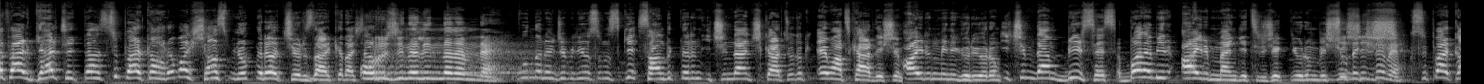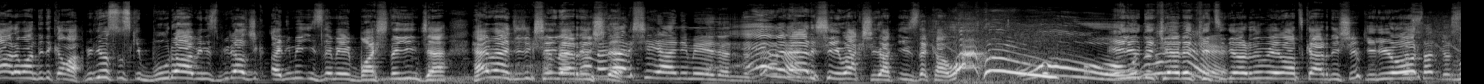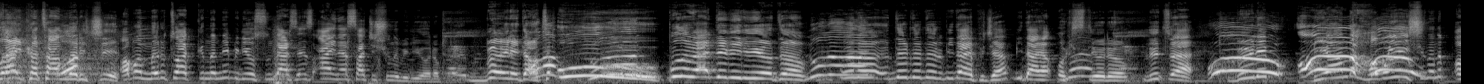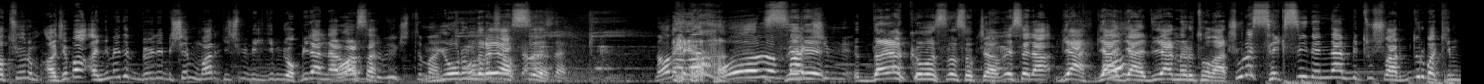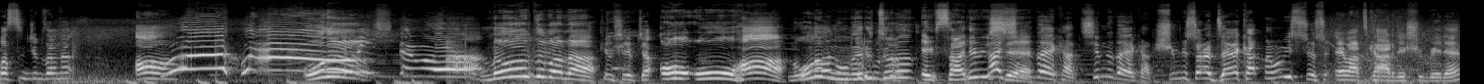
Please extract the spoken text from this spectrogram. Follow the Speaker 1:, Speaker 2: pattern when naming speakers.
Speaker 1: sefer gerçekten süper kahraman şans blokları açıyoruz arkadaşlar.
Speaker 2: Orijinalinden hem de.
Speaker 1: Bundan önce biliyorsunuz ki sandıkların içinden çıkartıyorduk. Evet kardeşim Iron Man'i görüyorum. İçimden bir ses bana bir Iron Man getirecek diyorum ve şuradaki
Speaker 2: Yeşilde mi?
Speaker 1: süper kahraman dedik ama biliyorsunuz ki Buğra abiniz birazcık anime izlemeye başlayınca hemencecik şeyler
Speaker 2: Hemen,
Speaker 1: değişti.
Speaker 2: hemen her şeyi animeye döndü.
Speaker 1: Hemen her şey bak şu bak izle kal.
Speaker 2: Oo,
Speaker 1: Elimdeki hareketi gördün mü evet kardeşim? Geliyor.
Speaker 2: Göster, göster.
Speaker 1: Like atanlar
Speaker 2: Hop.
Speaker 1: için. Ama Naruto hakkında ne biliyorsun derseniz aynen sadece şunu biliyorum. Ee, Böyle de atı. Oo! Bunu ben de bilmiyordum.
Speaker 2: Ne oluyor
Speaker 1: Bunu dur dur dur bir daha yapacağım. Bir daha yapmak istiyorum. Lütfen. Böyle bir anda havaya ışınlanıp atıyorum. Acaba animede böyle bir şey mi var? Hiçbir bilgim yok. Bilenler varsa
Speaker 2: Vardır büyük ihtimal.
Speaker 1: yorumlara
Speaker 2: Olmasa
Speaker 1: yazsın.
Speaker 2: eklemezler. Ne yapıyorsun lan? Oğlum bak
Speaker 1: Seni
Speaker 2: şimdi.
Speaker 1: dayak kovasına sokacağım. Mesela gel gel
Speaker 2: Hop.
Speaker 1: gel diğer Naruto'lar. Şurada seksi denilen bir tuş var. Dur bakayım basıncım sana. Aa. Oğlum.
Speaker 2: İşte bu.
Speaker 1: Ne oldu bana? Bir şey yapacağım. Oo, oha.
Speaker 2: Ne oldu lan?
Speaker 1: Oğlum
Speaker 2: Oldu
Speaker 1: Naruto'nun efsane bir
Speaker 2: Ha
Speaker 1: şey.
Speaker 2: şimdi dayak at. Şimdi dayak at.
Speaker 1: Şimdi sana dayak atmamı mı istiyorsun? Evet kardeşim benim.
